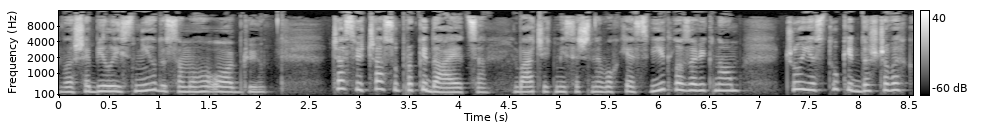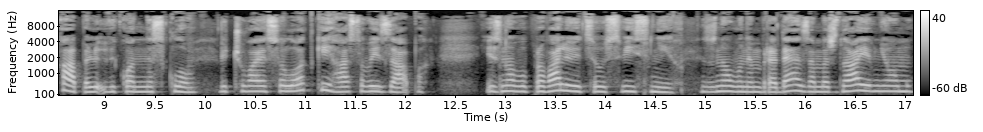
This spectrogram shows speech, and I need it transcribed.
лише білий сніг до самого обрію. Час від часу прокидається, бачить місячне вогке світло за вікном, чує стукіт дощових капель у віконне скло, відчуває солодкий гасовий запах. І знову провалюється у свій сніг, знову ним бреде, замерзає в ньому,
